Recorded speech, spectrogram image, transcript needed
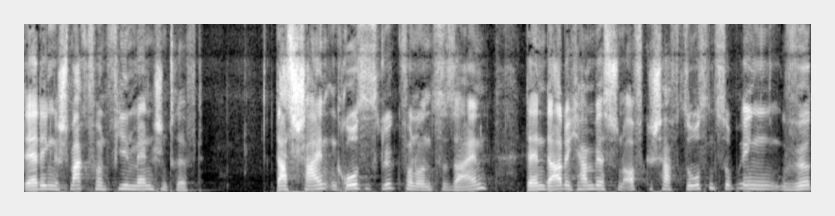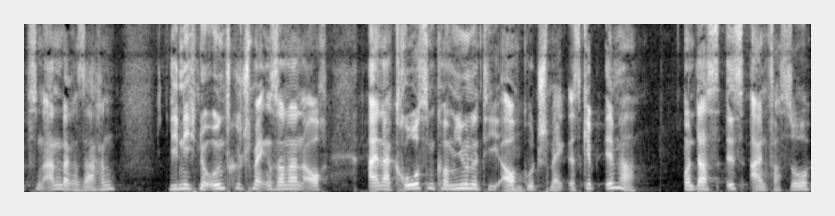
der den Geschmack von vielen Menschen trifft. Das scheint ein großes Glück von uns zu sein, denn dadurch haben wir es schon oft geschafft, Soßen zu bringen, Gewürzen, andere Sachen, die nicht nur uns gut schmecken, sondern auch einer großen Community auch gut schmeckt. Es gibt immer, und das ist einfach so,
